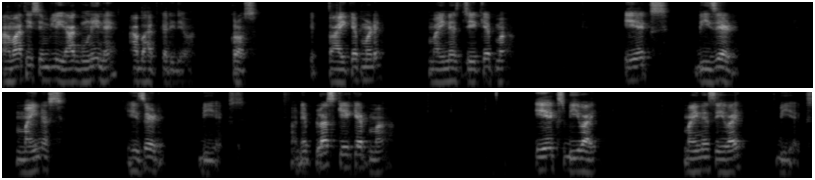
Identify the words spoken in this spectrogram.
આમાંથી સિમ્પલી આ ગુણીને આ બાદ કરી દેવાનું. ક્રોસ તો આઈ કેપ મળે. માઇનસ જે કેપમાં X B Z minus A Z B X અને પ્લસ કે કેપમાં X BY minus AY BX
